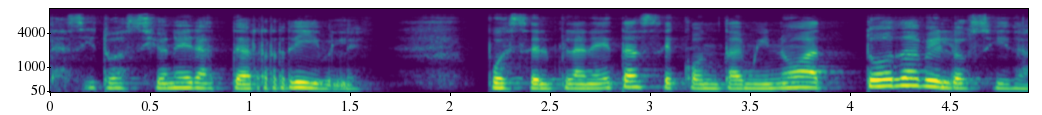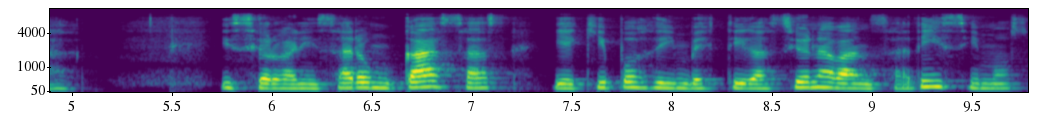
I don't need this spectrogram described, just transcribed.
La situación era terrible, pues el planeta se contaminó a toda velocidad y se organizaron casas y equipos de investigación avanzadísimos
